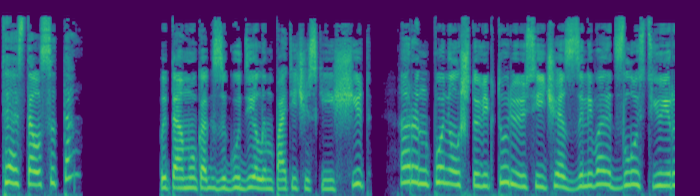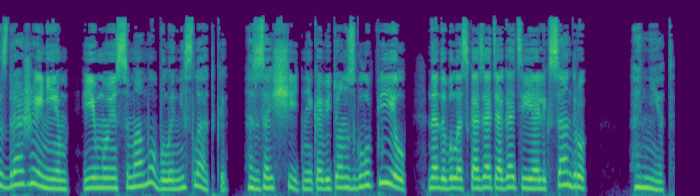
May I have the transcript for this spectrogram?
Ты остался там?» Потому как загудел эмпатический щит, Аарон понял, что Викторию сейчас заливает злостью и раздражением, ему и самому было несладко. Защитник, а ведь он сглупил. Надо было сказать Агате и Александру... Нет,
